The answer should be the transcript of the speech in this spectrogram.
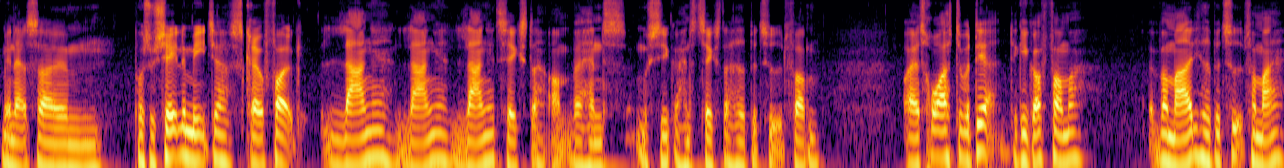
Men altså, øh, på sociale medier skrev folk lange, lange, lange tekster om, hvad hans musik og hans tekster havde betydet for dem. Og jeg tror også, det var der, det gik op for mig, hvor meget de havde betydet for mig.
